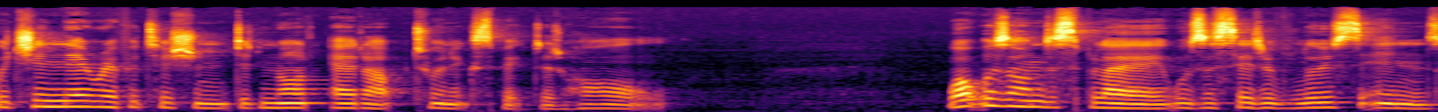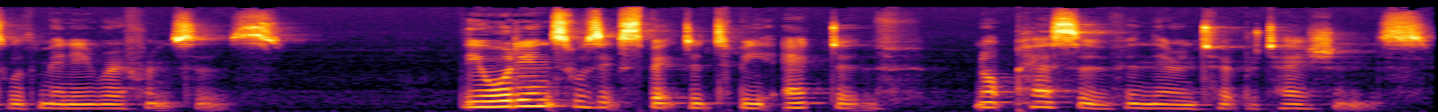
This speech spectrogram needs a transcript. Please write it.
which in their repetition did not add up to an expected whole. What was on display was a set of loose ends with many references. The audience was expected to be active, not passive in their interpretations.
